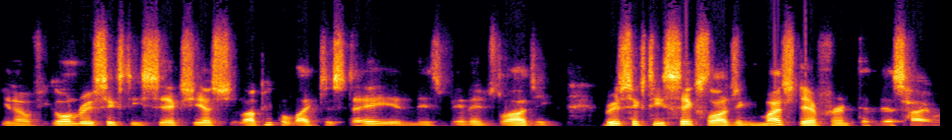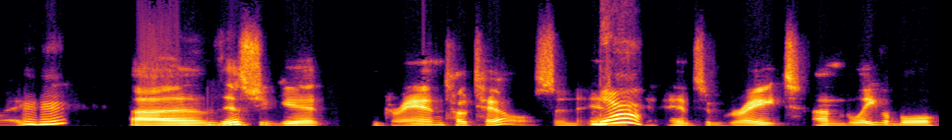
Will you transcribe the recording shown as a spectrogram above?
you know, if you go on Route 66, yes, a lot of people like to stay in this vintage lodging. Route 66 lodging much different than this highway. Mhm. Uh, This you get grand hotels and, and Yeah. and some great, unbelievable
